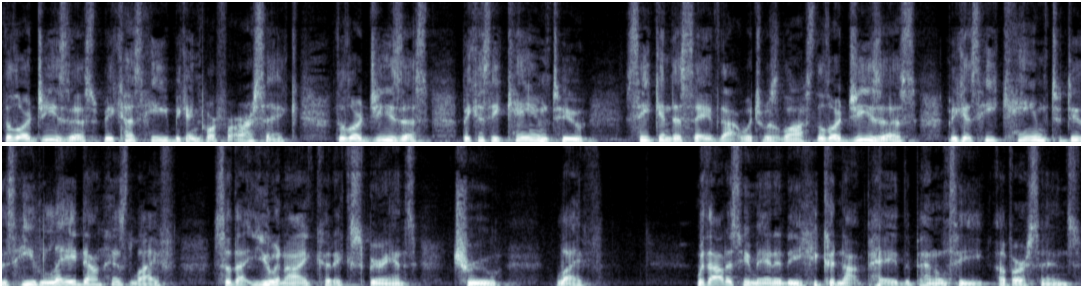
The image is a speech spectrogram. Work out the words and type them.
The Lord Jesus, because he became poor for our sake. The Lord Jesus, because he came to seek and to save that which was lost. The Lord Jesus, because he came to do this. He laid down his life so that you and I could experience true life. Without his humanity, he could not pay the penalty of our sins.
